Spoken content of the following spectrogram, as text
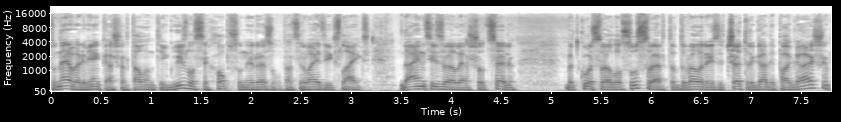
Tu nevari vienkārši ar talantīgu izlasi, hops un ir rezultāts, ir vajadzīgs laiks. Dainis izvēlējās šo ceļu. Bet ko es vēlos uzsvērt, tad vēlreiz ir četri gadi pagājuši.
